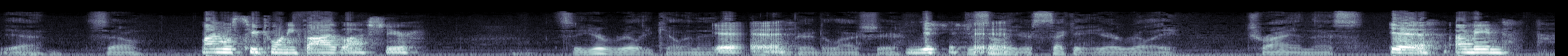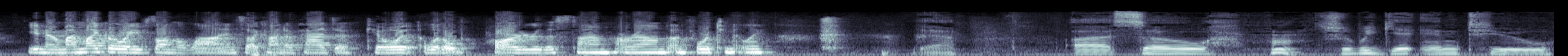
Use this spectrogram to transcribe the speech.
yeah. So Mine was 225 last year. So you're really killing it Yeah. compared to last year. Just Yeah. only your second year really trying this. Yeah, I mean, you know, my microwave's on the line, so I kind of had to kill it a little harder this time around, unfortunately. Yeah. Uh, so, hmm, should we get into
